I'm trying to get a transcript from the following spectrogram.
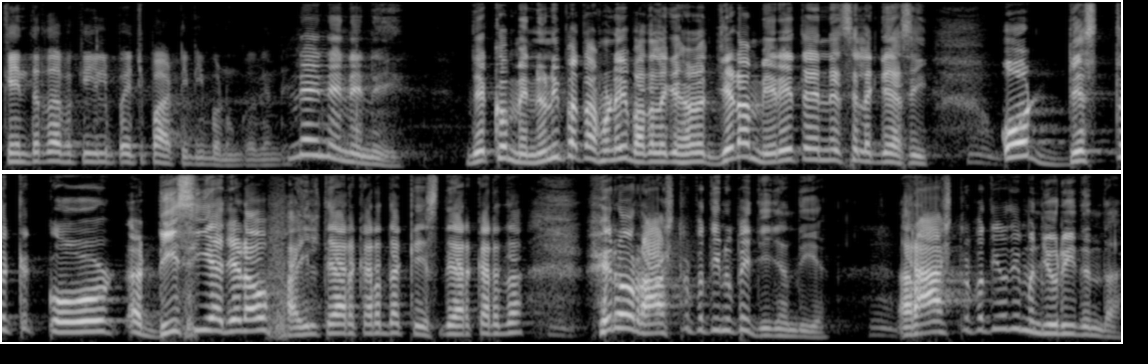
ਕੇਂਦਰ ਦਾ ਵਕੀਲ ਵਿੱਚ ਪਾਰਟੀ ਨਹੀਂ ਬਣੂਗਾ ਕਹਿੰਦੇ। ਨਹੀਂ ਨਹੀਂ ਨਹੀਂ ਨਹੀਂ। ਦੇਖੋ ਮੈਨੂੰ ਨਹੀਂ ਪਤਾ ਹੁਣ ਇਹ ਬਦਲ ਗਿਆ ਹੋਣਾ। ਜਿਹੜਾ ਮੇਰੇ ਤੇ ਐਨਐਸਏ ਲੱਗਿਆ ਸੀ ਉਹ ਡਿਸਟ੍ਰਿਕਟ ਕੋਰਟ ਡੀਸੀ ਆ ਜਿਹੜਾ ਉਹ ਫਾਈਲ ਤਿਆਰ ਕਰਦਾ ਕੇਸ ਤਿਆਰ ਕਰਦਾ ਫਿਰ ਉਹ ਰਾਸ਼ਟਰਪਤੀ ਨੂੰ ਭੇਜੀ ਜਾਂਦੀ ਆ। ਰਾਸ਼ਟਰਪਤੀ ਉਹਦੀ ਮਨਜ਼ੂਰੀ ਦਿੰਦਾ।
